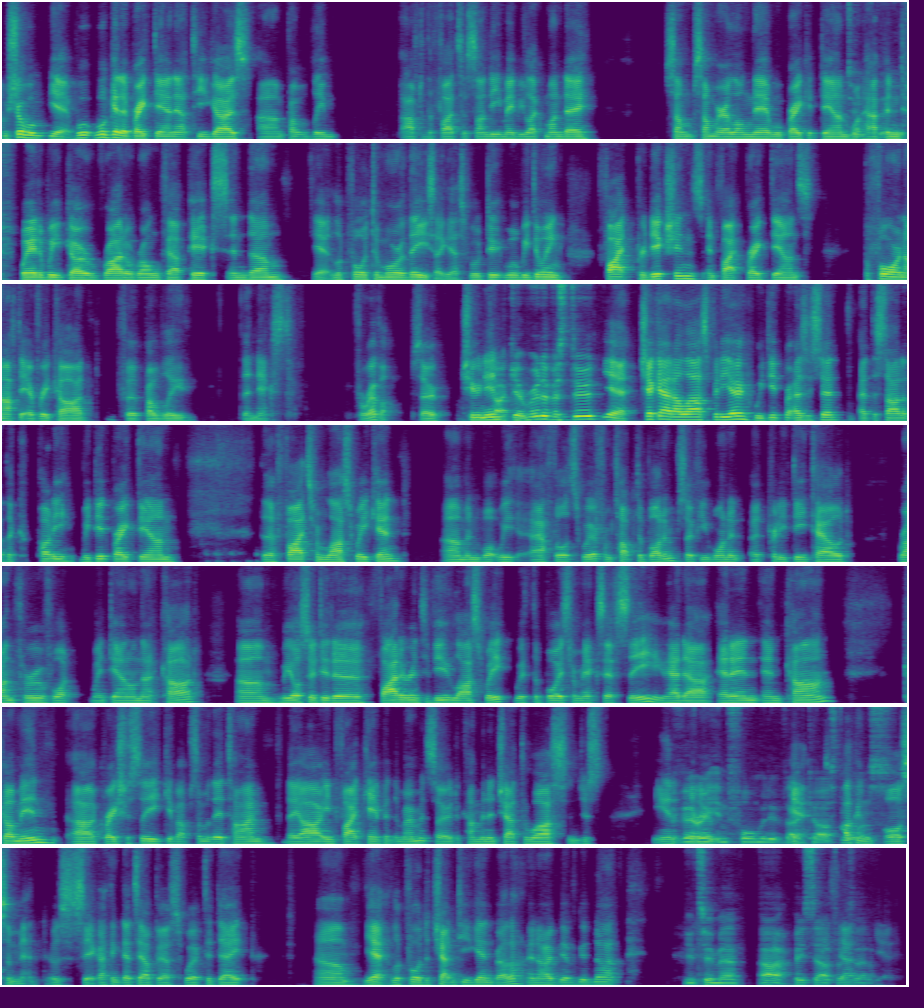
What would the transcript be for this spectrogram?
I'm sure we'll yeah, we'll we'll get a breakdown out to you guys. Um, probably after the fights of Sunday, maybe like Monday. Some somewhere along there, we'll break it down. What happened? Where did we go right or wrong with our picks? And um, yeah, look forward to more of these. I guess we'll do. We'll be doing fight predictions and fight breakdowns before and after every card for probably the next forever. So tune in. Can't get rid of us, dude. Yeah, check out our last video. We did, as I said at the start of the potty, we did break down the fights from last weekend um, and what we our thoughts were from top to bottom. So if you wanted a pretty detailed run through of what went down on that card, um, we also did a fighter interview last week with the boys from XFC who had uh, Eren and Khan come in, uh, graciously give up some of their time. They are in fight camp at the moment, so to come in and chat to us and just you know, very you know, informative that yeah, cast. Fucking was. awesome, man. It was sick. I think that's our best work to date. Um, yeah, look forward to chatting to you again, brother. And I hope you have a good night. You too, man. All right, peace, peace out. Talk out.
